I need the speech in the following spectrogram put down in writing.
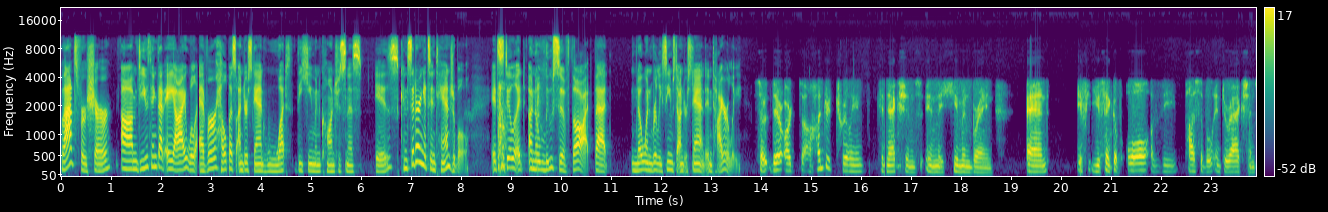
That's for sure. Um, do you think that AI will ever help us understand what the human consciousness is? Considering it's intangible, it's still a, an elusive thought that no one really seems to understand entirely. So there are 100 trillion connections in the human brain. And if you think of all of the possible interactions,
